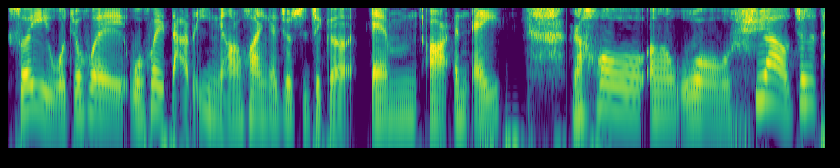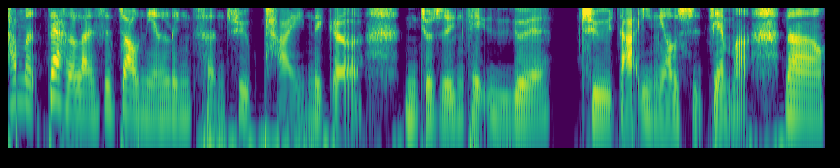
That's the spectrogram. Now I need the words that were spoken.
所以我就会我会打的疫苗的话，应该就是这个 mRNA。然后呃，我需要就是他们在荷兰是照年龄层去排那个，你就是你可以预约去打疫苗的时间嘛。那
